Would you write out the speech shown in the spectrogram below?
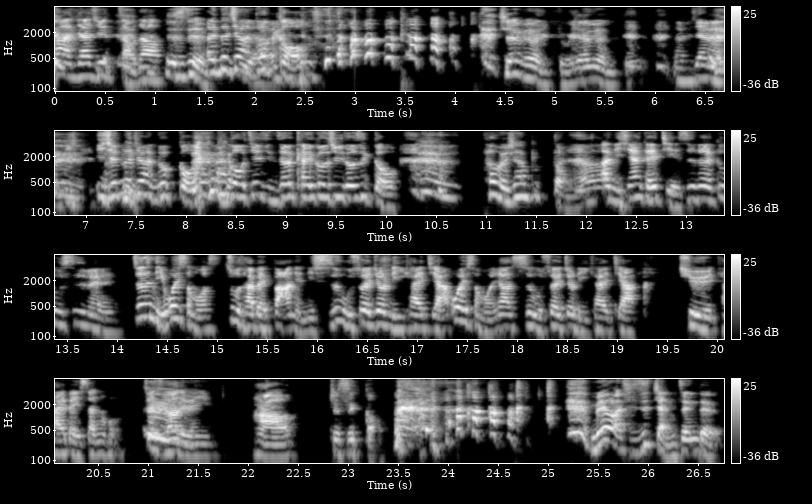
怕人家去找到？是，哎，那叫很多狗。现在没有很多，现在没有很多。嗯，现在没有。以以前那家很多狗，那 Google 街景车开过去都是狗。他们现在不懂啊。啊，你现在可以解释那个故事没？就是你为什么住台北八年，你十五岁就离开家，为什么要十五岁就离开家去台北生活？最主要的原因。好，就是狗。没有啊，其实讲真的，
